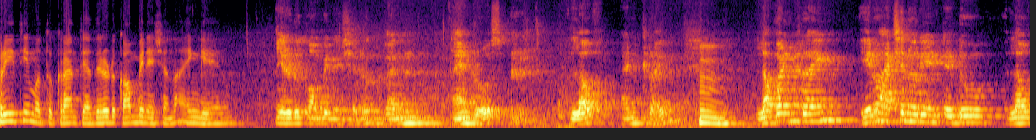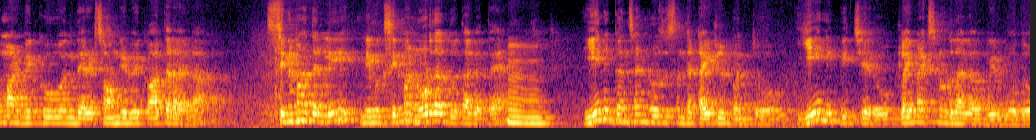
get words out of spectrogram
ಪ್ರೀತಿ ಮತ್ತು ಕ್ರಾಂತಿ ಅದೆರಡು ಕಾಂಬಿನೇಷನ್? ಹೆಂಗೆ? ಎರಡು combination gun and rose love and crime. Love and crime ಏನೋ ಆ್ಯಕ್ಷನ್ ಓರಿಯೆಂಟೆಡ್ ಲವ್ ಮಾಡಬೇಕು ಒಂದೆರಡು ಸಾಂಗ್ ಇಡಬೇಕು ಆ ಥರ ಎಲ್ಲ ಸಿನಿಮಾದಲ್ಲಿ ನಿಮಗೆ ಸಿನಿಮಾ ನೋಡಿದಾಗ ಗೊತ್ತಾಗುತ್ತೆ. ಏನಕ್ಕೆ ಗನ್ಸ್ ಆ್ಯಂಡ್ ರೋಸಸ್ ಅಂತ ಟೈಟಲ್ ಬಂತು ಏನು ಈ ಪಿಕ್ಚರು ಕ್ಲೈಮ್ಯಾಕ್ಸ್ ನೋಡಿದಾಗ ಆಗಿರ್ಬೋದು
